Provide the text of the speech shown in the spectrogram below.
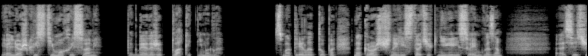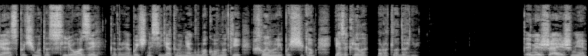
и Алешка с Тимохой с вами. Тогда я даже плакать не могла смотрела тупо на крошечный листочек, не веря своим глазам. А сейчас почему-то слезы, которые обычно сидят у меня глубоко внутри, хлынули по щекам. Я закрыла рот ладонями. — Ты мешаешь мне.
